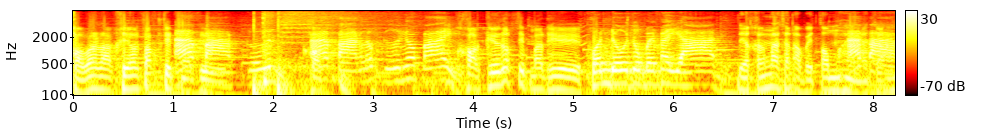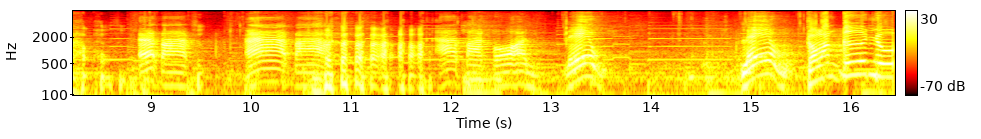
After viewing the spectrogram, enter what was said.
ขอเวลาเคี้ยวสักสิบอ้านาที ปากกลืนอ้าปากแล้วกลืนเข้าไป ขอเคี้ยวสักสิบนาที คนดูจงเป็นพยาน เดี๋ยวครั้งหน้าฉันเอาไปต้มให้อ้านะปาจ๊ะ ก อ้าปาก อ้าปาก อ้าปากก่อน เร็ว เร็วกำลังกลืนอยู่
